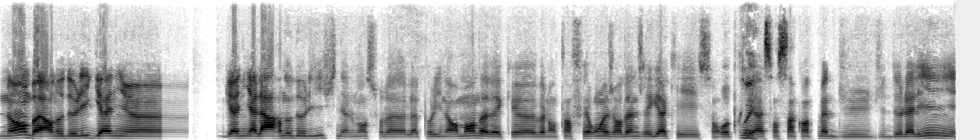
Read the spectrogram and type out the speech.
Non, bah Arnaud Delis gagne, euh, gagne à la Arnaud Delis finalement sur la, la Polynormande avec euh, Valentin Ferron et Jordan Gega qui sont repris Oui. à 150 mètres du, du- de la ligne.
